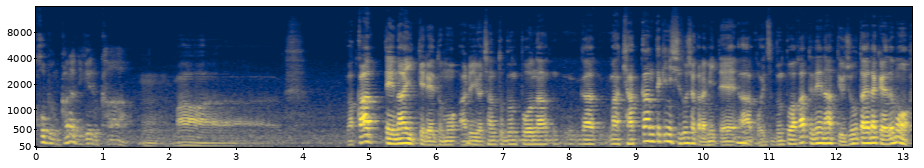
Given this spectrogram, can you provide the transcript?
古文から逃げるか。うん、まあ分かってないけれどもあるいはちゃんと文法なが、まあ、客観的に指導者から見て、うん。ああこいつ文法分かってねえなっていう状態だけれども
